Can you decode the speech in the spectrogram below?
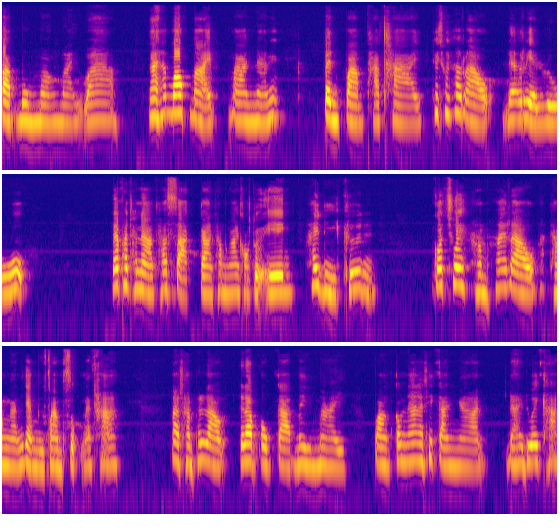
ปรับมุมมองใหม่ว่า งานที่มอบหมายมานั้นเป็นความท้าทายที่ช่วยให้เราได้เรียนรู้ และพัฒนาทักษะการทำงานของตัวเองให้ดีขึ้น ก็ช่วยทำให้เราทำงานได้อย่างมีความสุขนะคะ อาจทำให้เราได้รับโอกาสใหม่ๆ ความก้าวหน้าที่การงานได้ด้วยค่ะ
